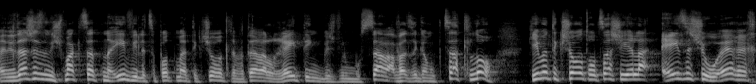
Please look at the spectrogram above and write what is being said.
אני יודע שזה נשמע קצת נאיבי לצפות מהתקשורת לוותר על רייטינג בשביל מוסר, אבל זה גם קצת לא. כי אם התקשורת רוצה שיהיה לה איזשהו ערך,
